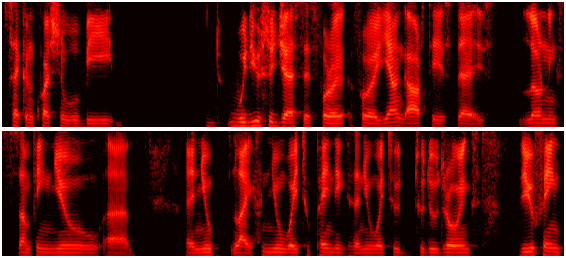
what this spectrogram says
second question will be would you suggest it for a for a young artist that is learning something new, uh, a new like new way to paintings, a new way to to do drawings? Do you think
